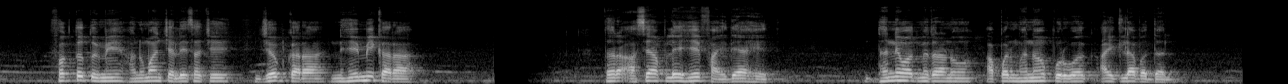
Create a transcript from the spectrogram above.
फक्त तुम्ही हनुमान चालिसाचे जप करा नेहमी करा. तर असे आपले हे फायदे आहेत. धन्यवाद मित्रांनो आपण मनपूर्वक ऐकल्याबद्दल.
